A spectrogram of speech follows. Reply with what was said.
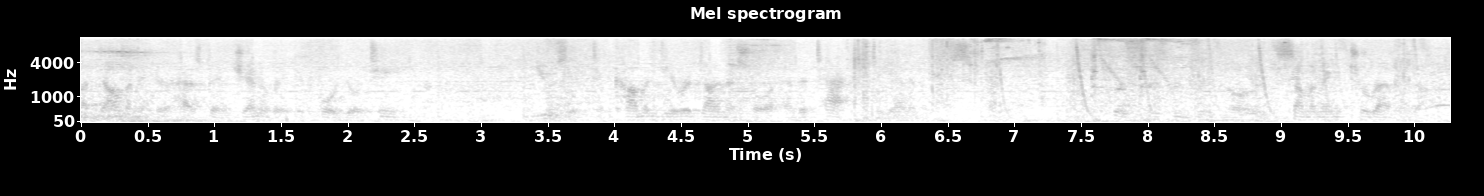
A Dominator has been generated for your team. Use it to commandeer a dinosaur and attack the enemies. Summoning Pteranodons.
